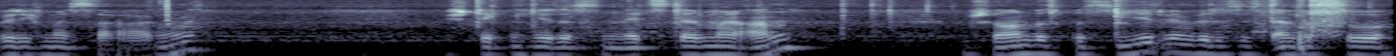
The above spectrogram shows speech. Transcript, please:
würde ich mal sagen, wir stecken hier das Netzteil mal an und schauen, was passiert, wenn wir das jetzt einfach so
